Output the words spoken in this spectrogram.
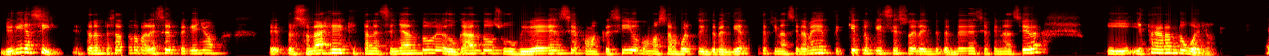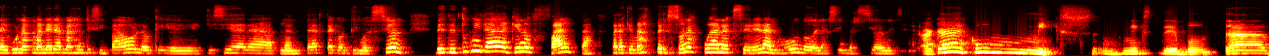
yo diría sí, están empezando a aparecer pequeños eh, personajes que están enseñando, educando sus vivencias, cómo han crecido, cómo se han vuelto independientes financieramente, qué es lo que es eso de la independencia financiera, y, y está agarrando vuelo de alguna manera más anticipado lo que quisiera plantearte a continuación. Desde tu mirada, ¿qué nos falta para que más personas puedan acceder al mundo de las inversiones? Acá es como un mix, un mix de voluntad,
